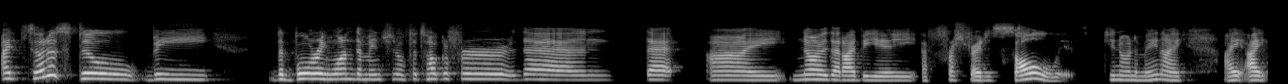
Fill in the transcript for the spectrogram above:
I'd sort of still be the boring one dimensional photographer then that I know that I'd be a, a, frustrated soul with. Do you know what I mean? I, I, I,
